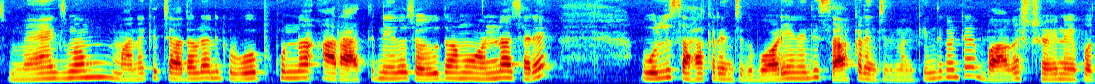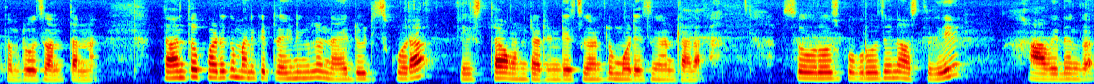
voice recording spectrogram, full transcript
సో మ్యాక్సిమం మనకి చదవడానికి ఓపుకున్న ఆ రాత్రిని ఏదో చదువుదాము అన్నా సరే ఒళ్ళు సహకరించదు. బాడీ అనేది సహకరించదు మనకి. ఎందుకంటే బాగా స్ట్రైన్ అయిపోతాం రోజంతా దాంతోపాటుగా మనకి ట్రైనింగ్లో నైట్ డ్యూటీస్ కూడా వేస్తూ ఉంటారు. రెండేసి గంటలు మూడేసి గంటల అలా. సో రోజుకు ఒక రోజైనా వస్తుంది. ఆ విధంగా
